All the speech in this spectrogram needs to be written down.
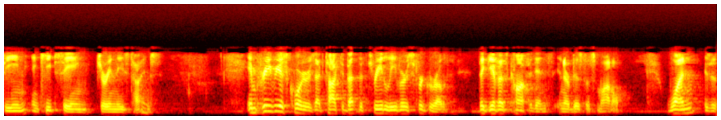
seen and keep seeing during these times. In previous quarters, I've talked about the three levers for growth that give us confidence in our business model. One is a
